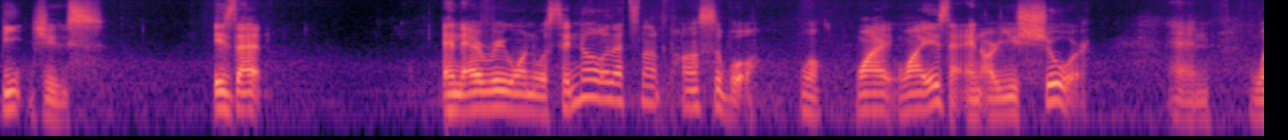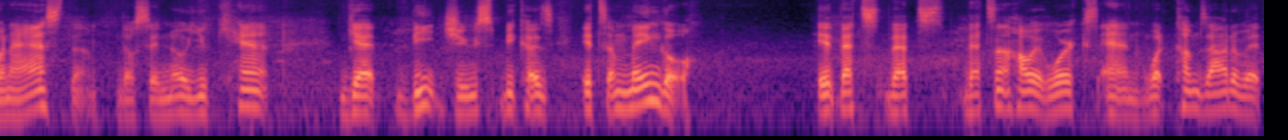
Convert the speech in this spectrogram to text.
beet juice? Is that, and everyone will say, no, that's not possible. Well, why, why is that? And are you sure? And when I ask them, they'll say, no, you can't get beet juice because it's a mango. It, that's, that's, that's not how it works and what comes out of it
